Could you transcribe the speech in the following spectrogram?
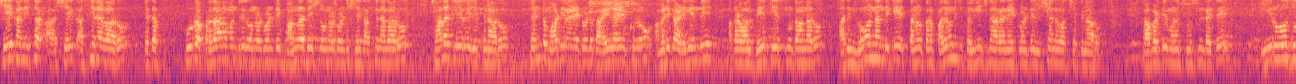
షేక్ అనీసా షేక్ హసీనా గారు అయితే పూర్వ ప్రధానమంత్రిగా ఉన్నటువంటి బంగ్లాదేశ్లో ఉన్నటువంటి షేక్ హసీనా గారు చాలా క్లియర్గా చెప్పినారు. సెంట్ మార్టిన్ అనేటువంటి ఒక ఐలాండ్స్ను అమెరికా అడిగింది. అక్కడ వాళ్ళు బేస్ చేసుకుంటా ఉన్నారు అది నో అన్నందుకే తను తన పదవి నుంచి తొలగించినారు అనేటువంటి విషయాన్ని వారు చెప్పినారు. కాబట్టి మనం చూసినట్టయితే ఈరోజు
